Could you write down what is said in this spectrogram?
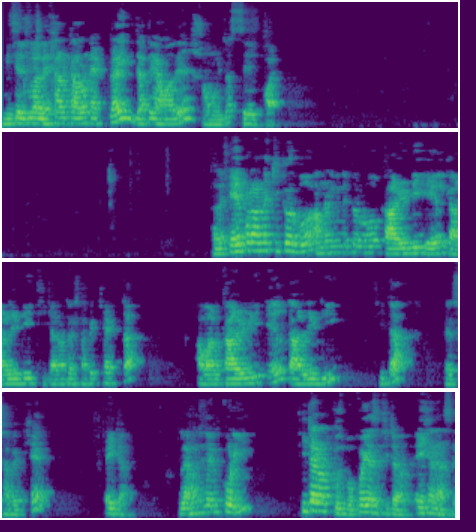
নিচেরগুলা লেখার কারণ একটাই, যাতে আমাদের সময়টা সেভ হয়। তাহলে এরপর আমরা কি করব? আমরা নির্ণয় করব curly L curly D theta নটের সাপেক্ষে একটা। আবার curly L curly D theta এর সাপেক্ষে এইটা। তাহলে এখন যদি আমি করি থিটা নট খুঁজবো। কই আছে থিটা নট এইখানে আছে।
